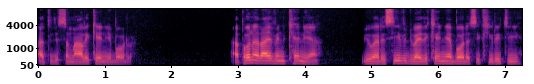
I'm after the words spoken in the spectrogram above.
at the Somali-Kenya border. Upon arriving in Kenya, we were received by the Kenya Border Security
